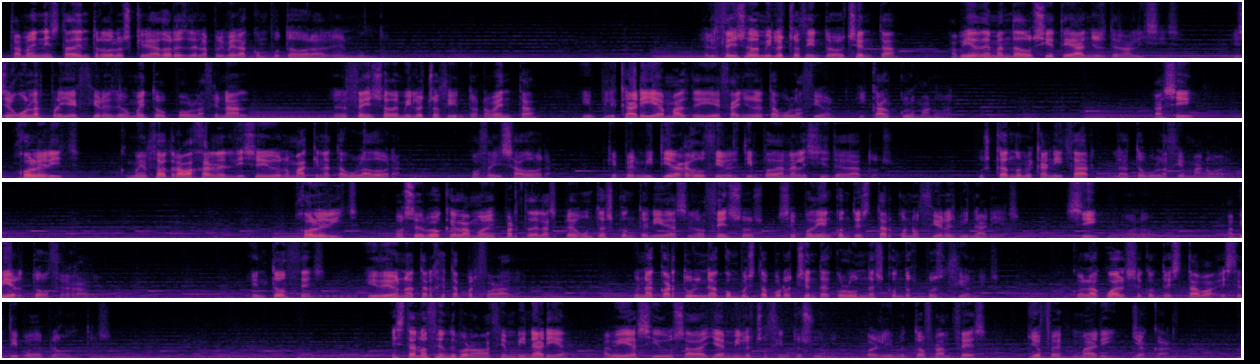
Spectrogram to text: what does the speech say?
También está dentro de los creadores de la primera computadora en el mundo. El censo de 1880 había demandado siete años de análisis, y según las proyecciones de aumento poblacional, el censo de 1890 implicaría más de 10 años de tabulación y cálculo manual. Así, Hollerich comenzó a trabajar en el diseño de una máquina tabuladora, o censadora, que permitiera reducir el tiempo de análisis de datos, buscando mecanizar la tabulación manual. Hollerich observó que la mayor parte de las preguntas contenidas en los censos se podían contestar con opciones binarias, sí o no, abierto o cerrado. Entonces, ideó una tarjeta perforada, una cartulina compuesta por 80 columnas con dos posiciones, con la cual se contestaba este tipo de preguntas. Esta noción de programación binaria había sido usada ya en 1801 por el inventor francés Joseph-Marie Jacquard,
